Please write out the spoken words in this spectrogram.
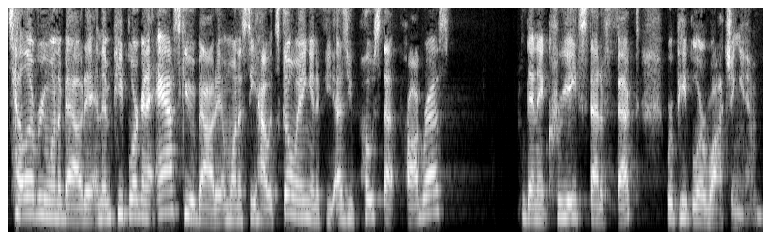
tell everyone about it and then people are going to ask you about it and want to see how it's going and if you as you post that progress then it creates that effect where people are watching you.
